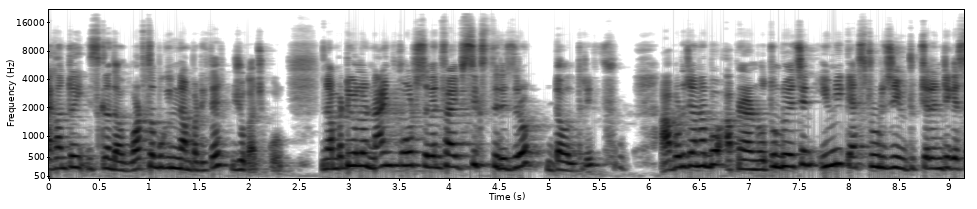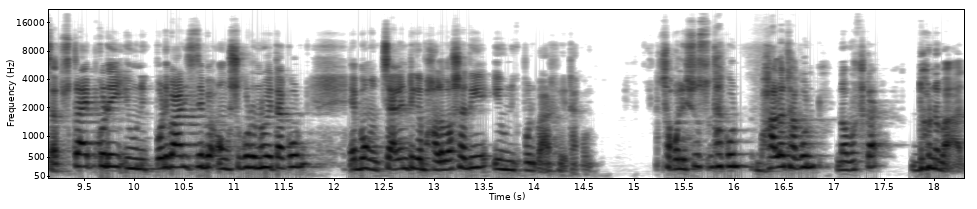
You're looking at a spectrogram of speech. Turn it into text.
একান্তই স্ক্রিনে দেওয়া হোয়াটসঅ্যাপ বুকিং নাম্বারটিতে যোগাযোগ করুন। নাম্বারটি হলো nine four seven five six three zero double three four আবারও জানাব, আপনারা নতুন রয়েছেন ইউনিক অ্যাস্ট্রোলজি ইউটিউব চ্যানেলটিকে সাবস্ক্রাইব করে ইউনিক পরিবার হিসেবে অংশগ্রহণ হয়ে থাকুন এবং চ্যানেলটিকে ভালোবাসা দিয়ে ইউনিক পরিবার হয়ে থাকুন। সকলে সুস্থ থাকুন, ভালো থাকুন। নমস্কার, ধন্যবাদ।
